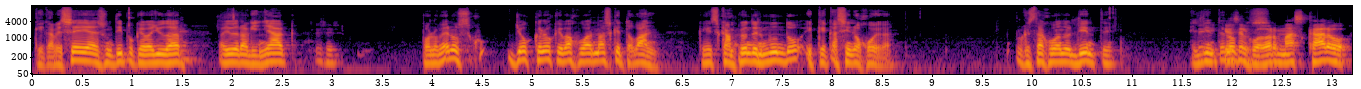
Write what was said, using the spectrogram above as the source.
que cabecea, es un tipo que va a ayudar, va a ayudar a Guiñac. Sí, sí. Por lo menos yo creo que va a jugar más que Tobán, que es campeón del mundo y que casi no juega. Porque está jugando el diente. El Sí, diente que es el López. jugador más caro,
